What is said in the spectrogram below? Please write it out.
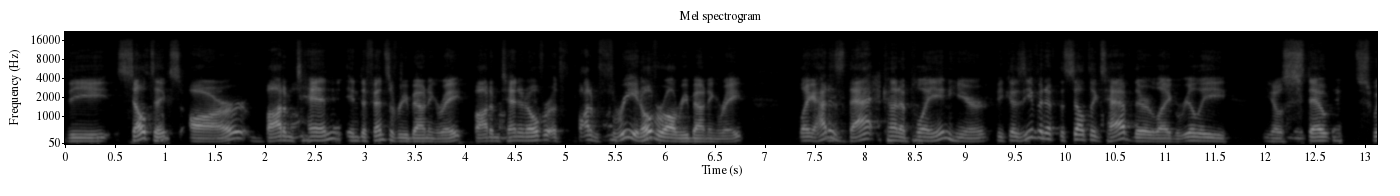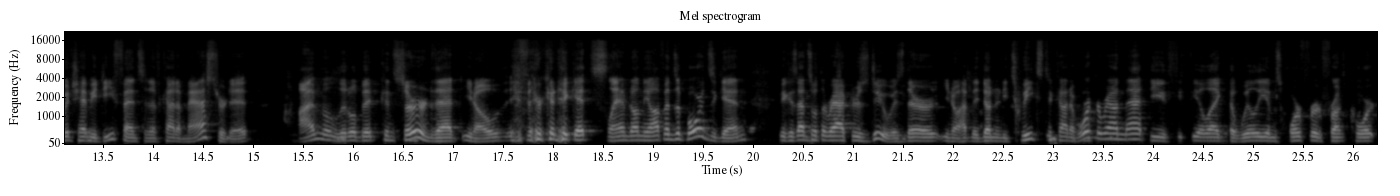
The Celtics are bottom 10 in defensive rebounding rate, bottom 10 and over, bottom three in overall rebounding rate. Like, how does that kind of play in here? Because even if the Celtics have their like really, you know, stout switch heavy defense and have kind of mastered it, I'm a little bit concerned that, you know, if they're going to get slammed on the offensive boards again, because that's what the Raptors do. Is there, you know, have they done any tweaks to kind of work around that? Do you th- feel like the Williams Horford front court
